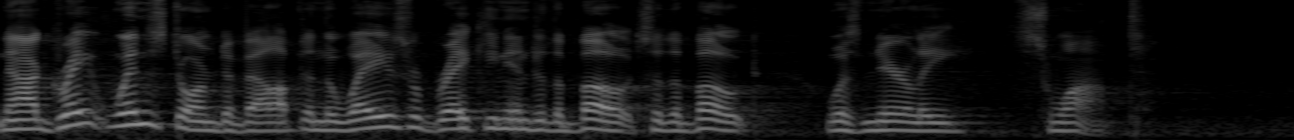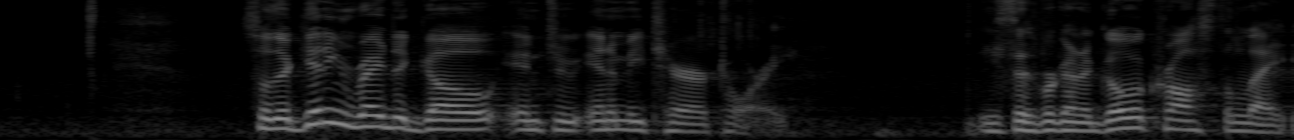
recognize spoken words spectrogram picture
Now a great windstorm developed, and the waves were breaking into the boat, so the boat was nearly swamped. So they're getting ready to go into enemy territory. He says, We're going to go across the lake.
